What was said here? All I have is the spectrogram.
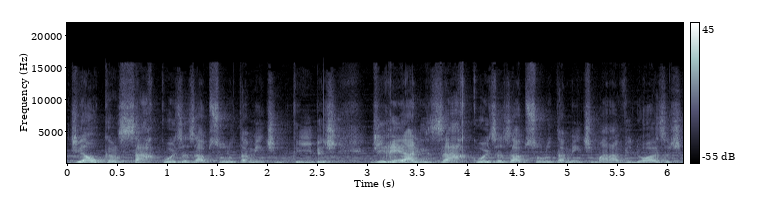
de alcançar coisas absolutamente incríveis, de realizar coisas absolutamente maravilhosas.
